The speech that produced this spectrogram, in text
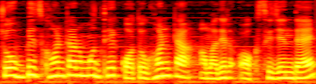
চব্বিশ ঘণ্টার মধ্যে কত ঘণ্টা আমাদের অক্সিজেন দেয়?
